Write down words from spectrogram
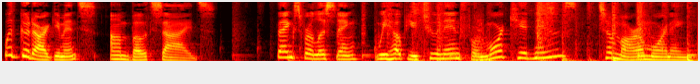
with good arguments on both sides. Thanks for listening. We hope you tune in for more kid news tomorrow morning.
